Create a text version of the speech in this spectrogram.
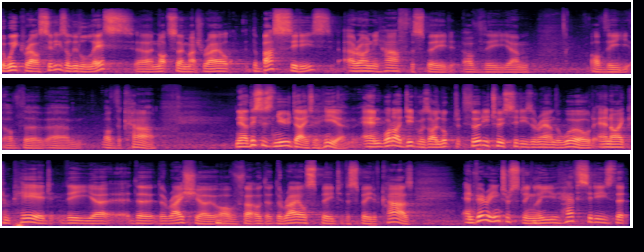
The weak rail cities, a little less, uh, not so much rail. The bus cities are only half the speed of the, um, of the, of the, um, of the car. Now, this is new data here, and what I did was I looked at 32 cities around the world and I compared the, uh, the, the, ratio of uh, the, the, rail speed to the speed of cars. And very interestingly, you have cities that,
